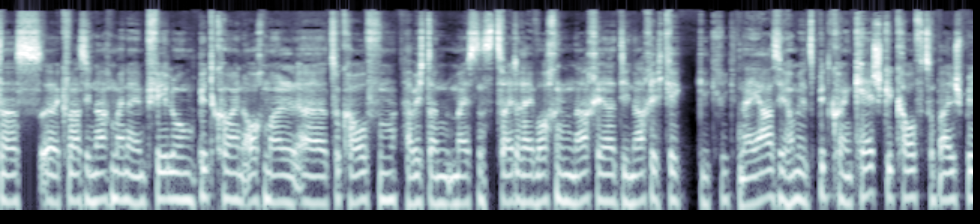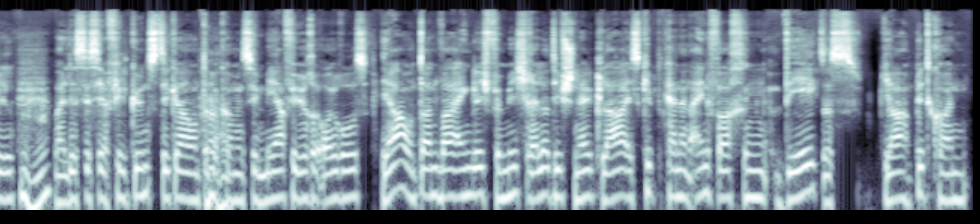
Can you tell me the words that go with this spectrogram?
dass äh, quasi nach meiner Empfehlung Bitcoin auch mal äh, zu kaufen, habe ich dann meistens zwei drei Wochen nachher die Nachricht gekriegt, naja, sie haben jetzt Bitcoin Cash gekauft zum Beispiel, mhm. weil das ist ja viel günstiger günstiger und da bekommen sie mehr für ihre Euros. Ja, und dann war eigentlich für mich relativ schnell klar, es gibt keinen einfachen Weg, das ja, Bitcoin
